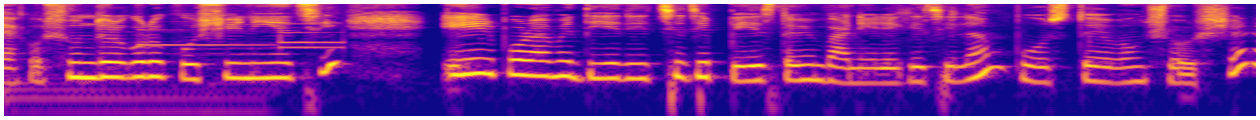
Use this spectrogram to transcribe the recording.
দেখো সুন্দর করে কষিয়ে নিয়েছি। এরপর আমি দিয়ে দিচ্ছি যে পেস্ট আমি বানিয়ে রেখেছিলাম, পোস্ত এবং সর্ষের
